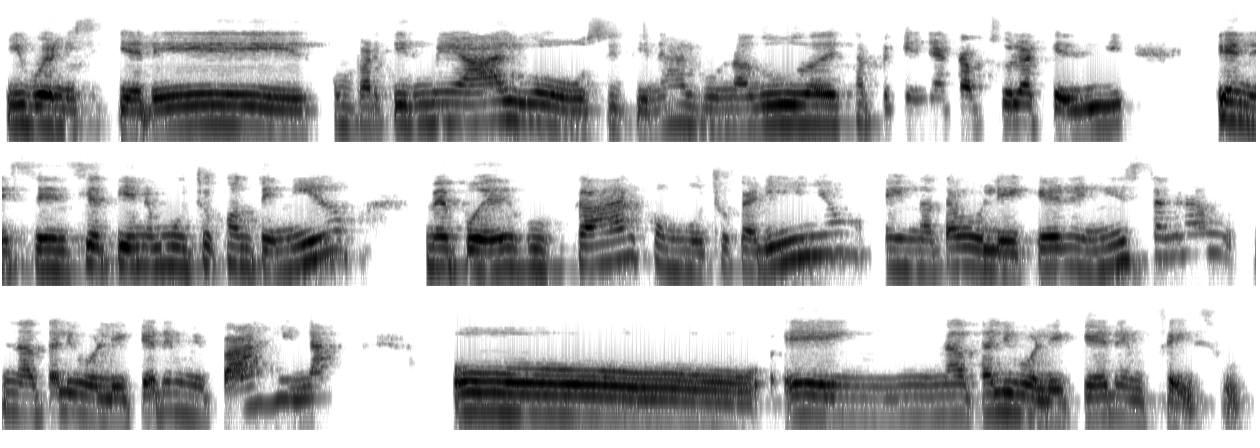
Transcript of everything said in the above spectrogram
Y bueno, si quieres compartirme algo o si tienes alguna duda de esta pequeña cápsula que di, que en esencia tiene mucho contenido, me puedes buscar con mucho cariño en Nata Boleker en Instagram, Natalie Boleker en mi página o en Natalie Boleker en Facebook.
